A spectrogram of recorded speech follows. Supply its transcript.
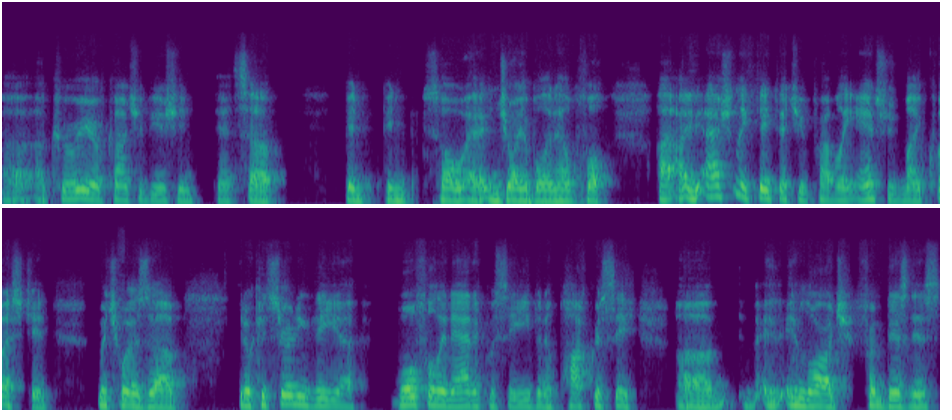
a career of contribution that's uh, been, been so uh, enjoyable and helpful. I actually think that you probably answered my question, which was, uh, you know, concerning the uh, woeful inadequacy, even hypocrisy um, in, in large from business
